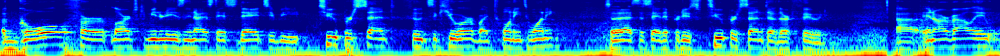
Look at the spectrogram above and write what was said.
a goal for large communities in the United States today to be 2% food secure by 2020. So that is to say they produce 2% of their food. Uh, in our valley,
